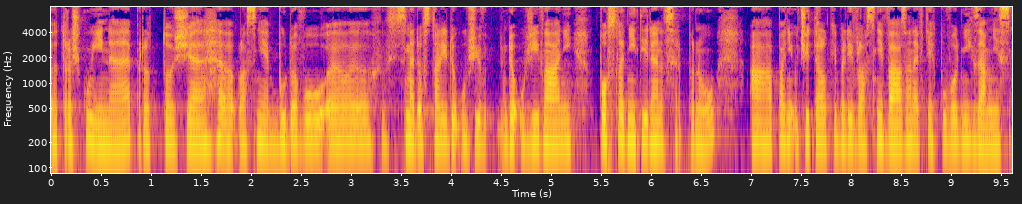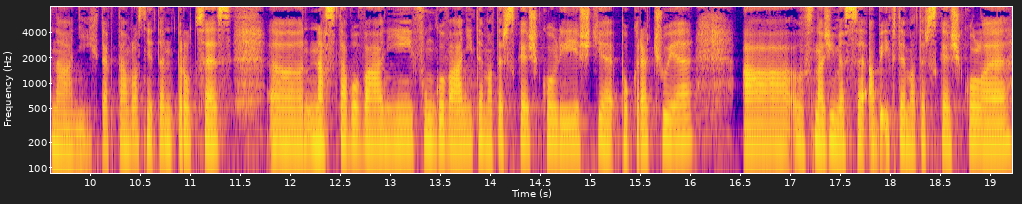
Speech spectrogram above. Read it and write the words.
eh, trošku jiné, protože eh, vlastně budovu eh, jsme dostali do, uži, do užívání poslední týden v srpnu a paní učitelky byly vlastně vázané v těch původních zaměstnáních. Tak tam vlastně ten proces nastavování, fungování té mateřské školy ještě pokračuje a snažíme se, aby i v té mateřské škole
